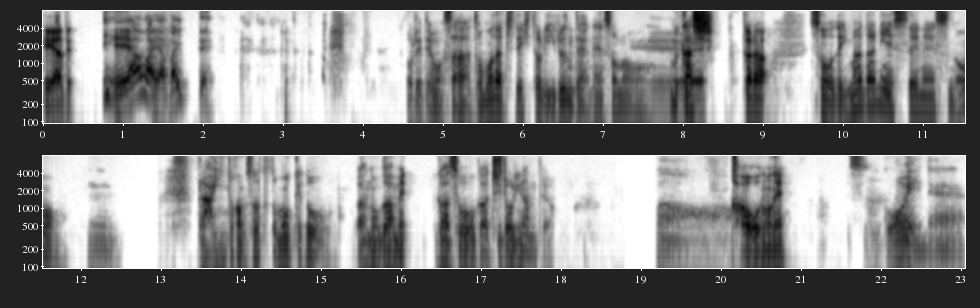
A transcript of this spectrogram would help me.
部屋で。部屋はやばいって。俺でもさ、友達で一人いるんだよね。その昔から、そうで、いまだに SNS のうん。LINE とかもそうだったと思うけど、あの画面、画像が自撮りなんだよ。ああ、顔のね。すごいね。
